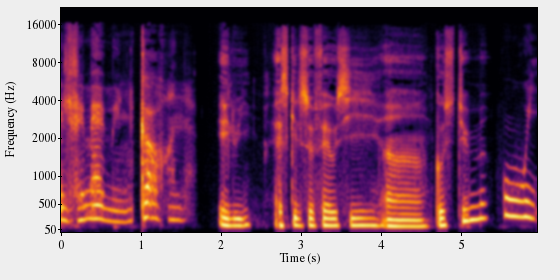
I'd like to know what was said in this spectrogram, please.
Il fait même une corne. Et lui, est-ce qu'il se fait aussi un costume? Oui,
